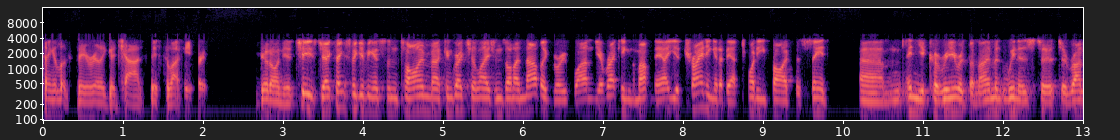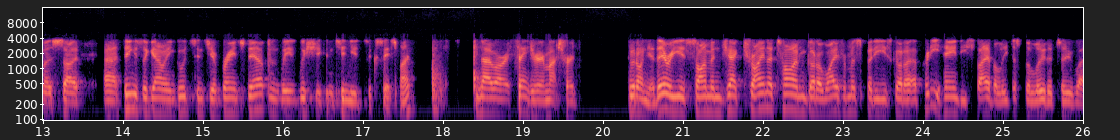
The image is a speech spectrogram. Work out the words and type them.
think it looks to be a really good chance. Best of luck here, Good on you. Cheers, Jack. Thanks for giving us some time. Uh, congratulations on another Group 1. You're racking them up now. You're training at about 25% um, in your career at the moment, winners to, to runners. So uh, things are going good since you've branched out, and we wish you continued success, mate. No worries. Thank you very much, Fred. Good on you. There he is, Simon Jack Trainor. Time got away from us, but he's got a, pretty handy stable. He just alluded to uh,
